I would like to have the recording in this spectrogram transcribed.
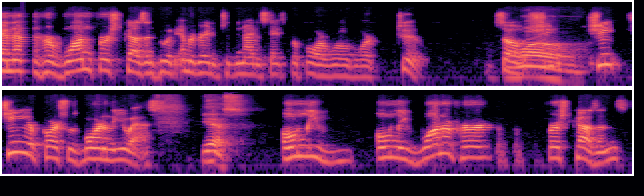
and then her one first cousin who had immigrated to the United States before World War II. So Whoa. she, she, she of course, was born in the U.S. Yes. Only, only one of her first cousins,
